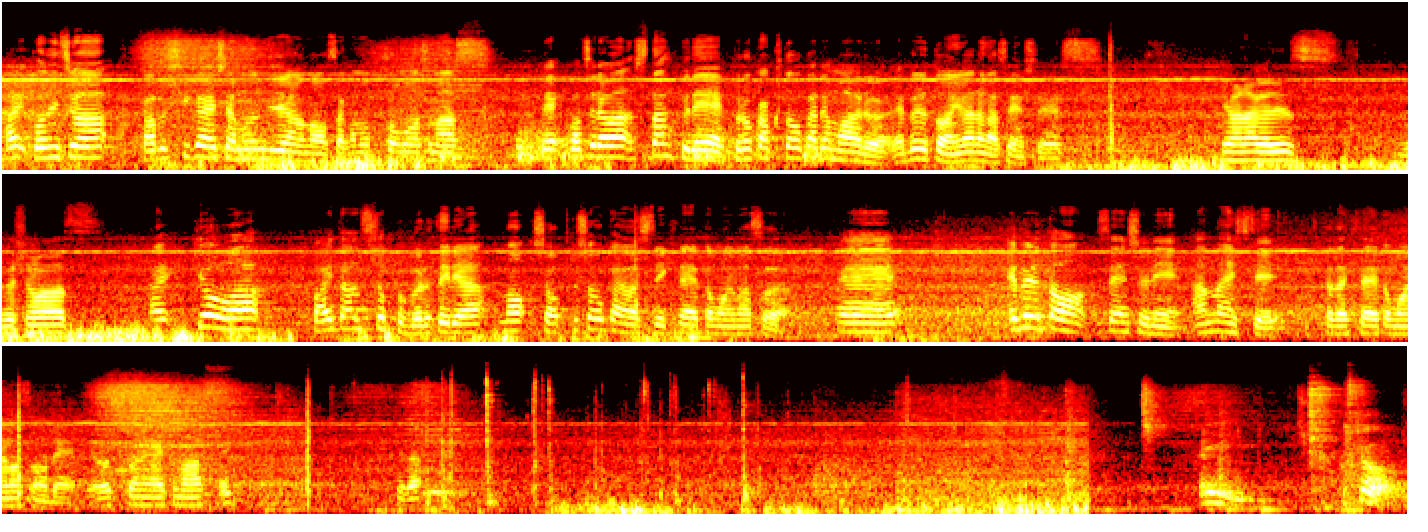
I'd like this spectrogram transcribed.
はい、こんにちは。株式会社ムンディラの坂本と申します。で、こちらはスタッフでプロ格闘家でもあるエベルトン岩永選手です。岩永です。お願いします。はい、今日はファイターズショップブルテリアのショップ紹介をしていきたいと思います。えー、エベルトン選手に案内していただきたいと思いますので、よろしくお願いします。こちらはい。今日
